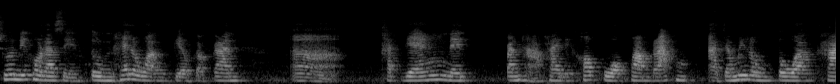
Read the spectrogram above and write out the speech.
ช่วงนี้คนราศีตุลให้ระวังเกี่ยวกับการขัดแย้งใน ปัญหาภายในครอบครัวความรักอาจจะไม่ลงตัวค้า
